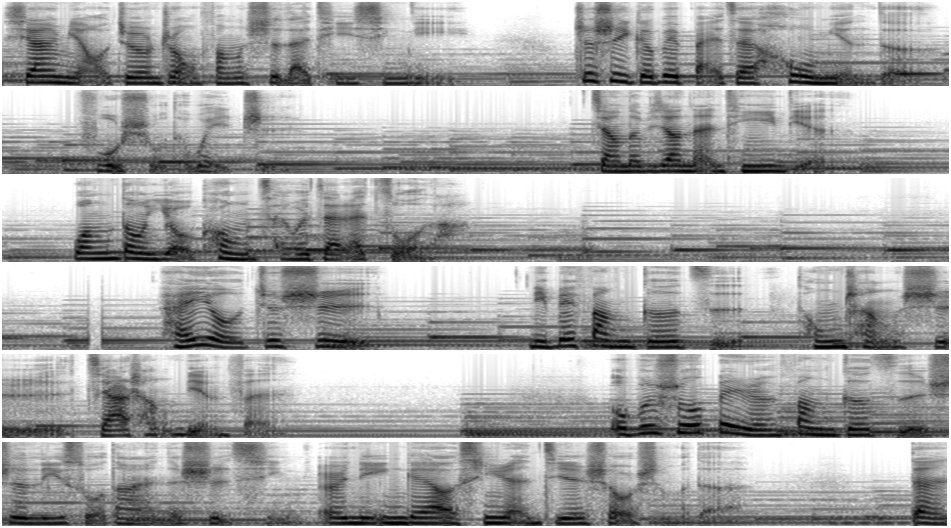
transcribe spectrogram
下一秒就用这种方式来提醒你，这是一个被摆在后面的附属的位置。讲的比较难听一点。汪洞有空才会再来做啦。还有就是，你被放鸽子，通常是家常便饭。我不是说被人放鸽子是理所当然的事情，而你应该要欣然接受什么的，但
